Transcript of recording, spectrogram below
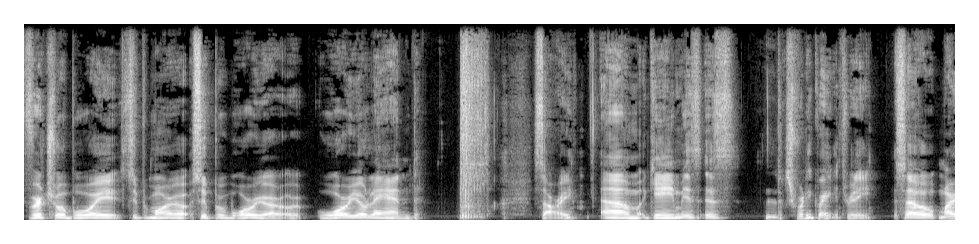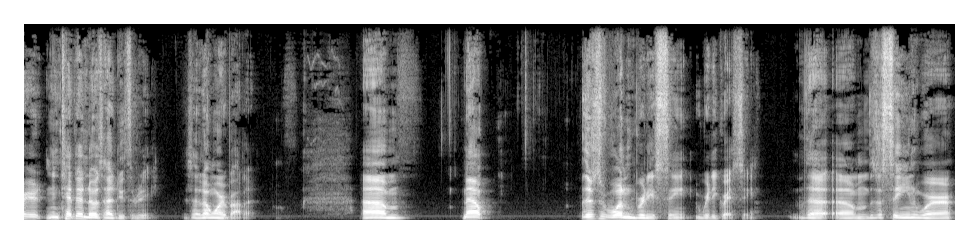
Virtual Boy Super Mario Super Warrior or Wario Land, sorry, um, game is is looks really great in 3D. So Mario Nintendo knows how to do 3D, so don't worry about it. Um, now there's one really scene, really great scene. The um, there's a scene where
